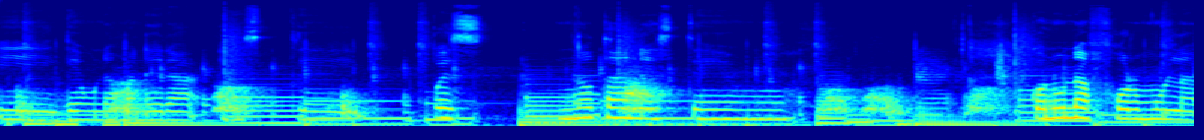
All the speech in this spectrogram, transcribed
y de una manera este, pues no tan este con una fórmula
